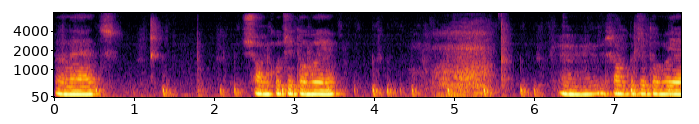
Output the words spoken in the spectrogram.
লেজ সংকুচিত হয়ে সংকুচিত হয়ে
